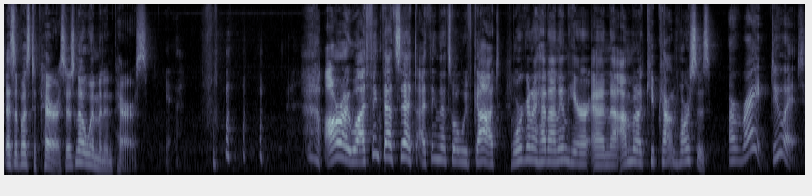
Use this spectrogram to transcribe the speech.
as opposed to Paris. There's no women in Paris. Yeah. All right, well, I think that's it. I think that's what we've got. We're gonna head on in here, and uh, I'm gonna keep counting horses. All right, do it.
